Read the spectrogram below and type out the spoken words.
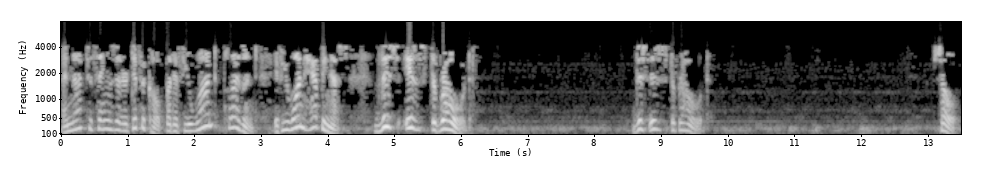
and not to things that are difficult. But if you want pleasant, if you want happiness, this is the road. This is the road. So,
